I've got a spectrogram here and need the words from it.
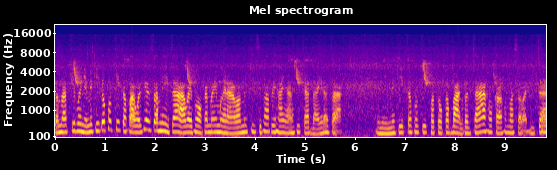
สำหรับคลิปวันนี้เมื่อกี้ก็พวกกี้กับฝากไว้เพียงซ้ำนี่จ้าไว้พอกันไหมเมื่อนาว่าเมื่อกี้สิพาไปหายังที่กัดไหนแล้วจ้าวันนี้เมื่อกี้ก็พวกกี้ขอตัวกลับบ้านก่อนจ้าเขากล่าวเข้ามาสวัสดีจ้า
